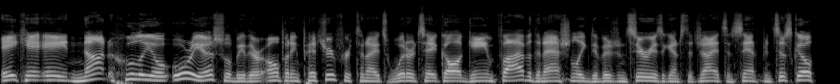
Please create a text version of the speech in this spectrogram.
aka not Julio Urias, will be their opening pitcher for tonight's winner take all Game 5 of the National League Division Series against the Giants in San Francisco.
